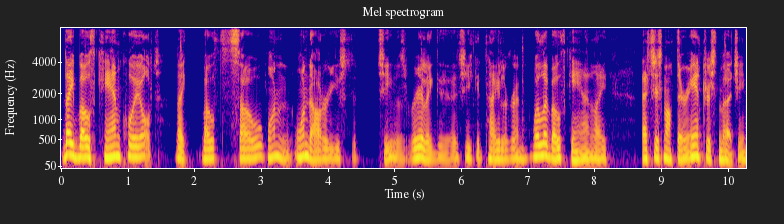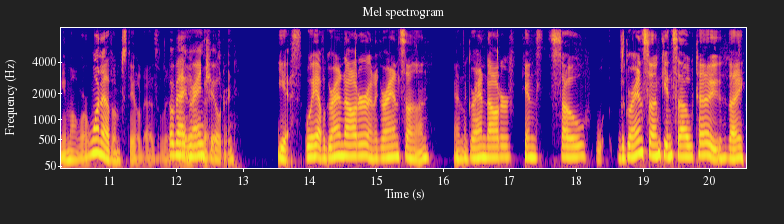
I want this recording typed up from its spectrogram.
they both can quilt. They both sew. One one daughter used to. She was really good. She could tailor, and well, they both can. They that's just not their interest much anymore. One of them still does a little. What about bit, grandchildren? Yes, we have a granddaughter and a grandson, and the granddaughter can sew. The grandson can sew too. They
